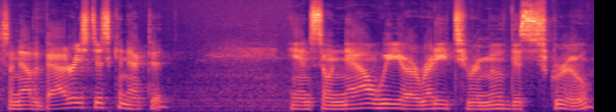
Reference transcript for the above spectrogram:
so now the battery's disconnected. And so now we are ready to remove this screw.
